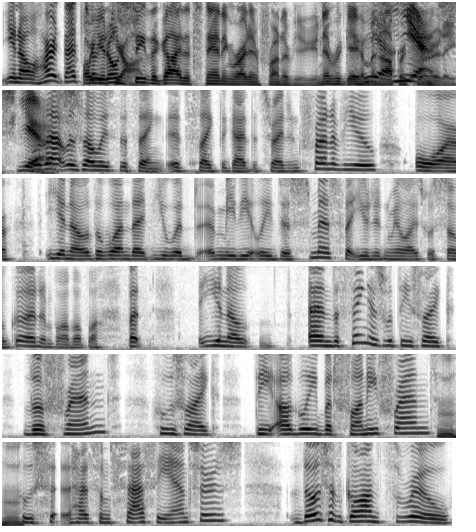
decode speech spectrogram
you know her that's oh, or her you don't job. see the guy that's standing right in front of you. You never gave him Yeah. an opportunity. yes yes Well, that was always the thing. It's like the guy that's right in front of you, or you know, the one that you would immediately dismiss that you didn't realize was so good, and blah blah blah. But you know, and the thing is with these like the friend who's like the ugly but funny friend mm-hmm. who s- has some sassy answers. Those have gone through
